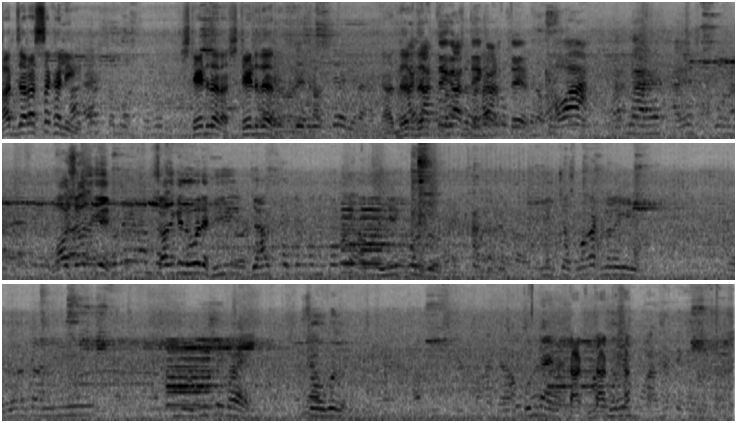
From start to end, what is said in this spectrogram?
हात जरासा खाली. स्टेट जरा स्टेट जर धर धर. चष्मा काढणार आपण काय नाही. टाक टाक. टाक.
